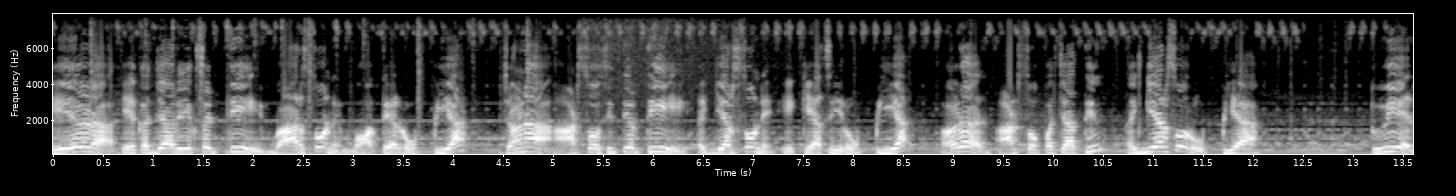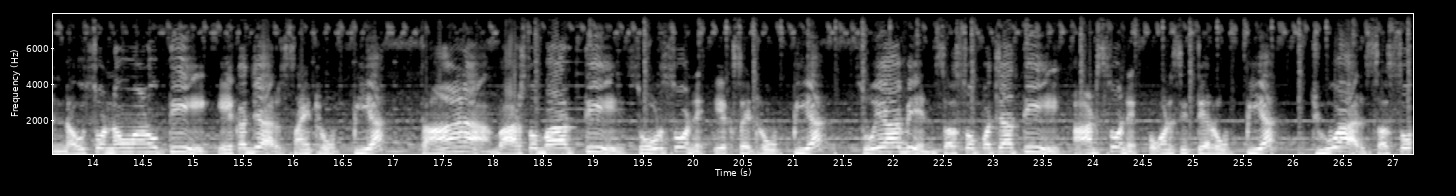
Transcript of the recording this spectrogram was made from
એડા એક હજાર એકસઠથી બારસો ને બોતેર રૂપિયા. ચણા આઠસો સિત્તેરથી અગિયારસો ને એક્યાસી રૂપિયા, અડદ આઠસો પચાસથી અગિયારસો રૂપિયા. તુવેર નવસો નવ્વાણું થી એક હજાર સાઠ રૂપિયા, ધાણા બારસો બારથી સોળસો ને એકસઠ રૂપિયા, સોયાબીન છસો પચાસથી આઠસો ને ઓગણસિત્તેર રૂપિયા, જુવાર છસો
